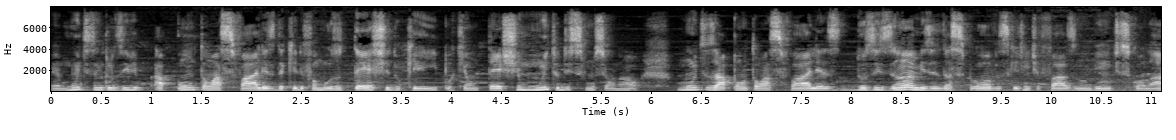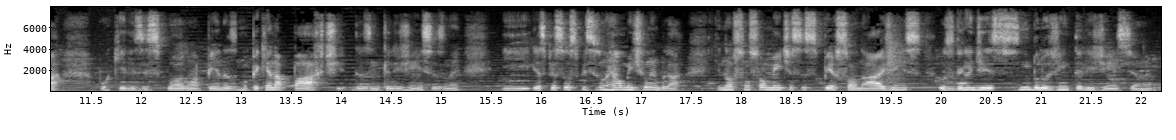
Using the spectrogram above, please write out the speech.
É, muitos, inclusive, apontam as falhas daquele famoso teste do QI, porque é um teste muito disfuncional. Muitos apontam as falhas dos exames e das provas que a gente faz no ambiente escolar, porque eles exploram apenas uma pequena parte das inteligências, né? E, e as pessoas precisam realmente lembrar que não são somente esses personagens os grandes símbolos de inteligência, né?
